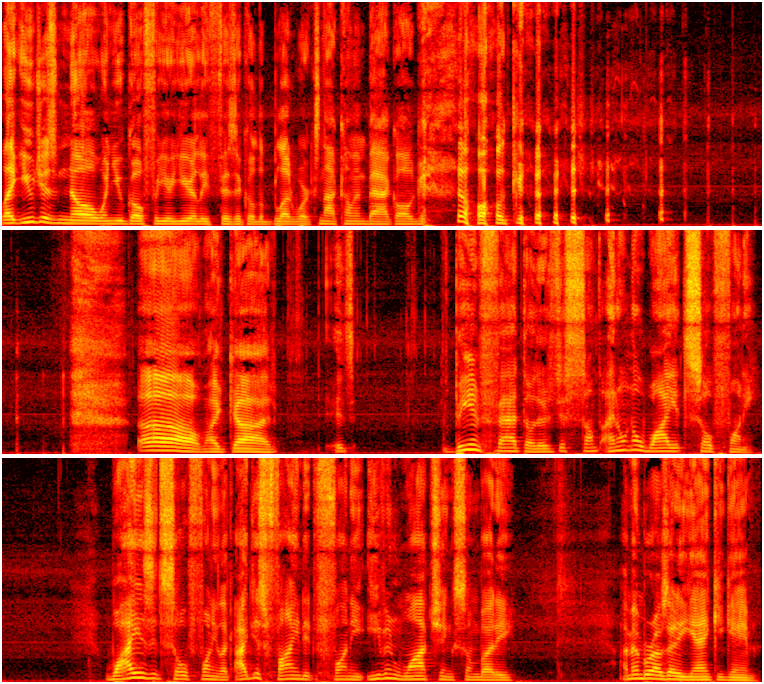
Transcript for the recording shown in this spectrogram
like you just know when you go for your yearly physical, the blood work's not coming back all good. all good. Oh my god. It's being fat though, there's just something I don't know why it's so funny. Why is it so funny? Like I just find it funny even watching somebody I remember I was at a Yankee game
